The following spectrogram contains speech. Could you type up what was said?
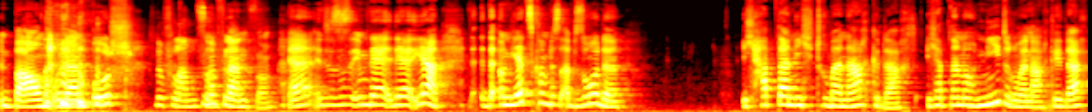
Ein Baum oder ein Busch. Eine Pflanze. Eine Pflanze. Ja, das ist eben der, der, ja. Und jetzt kommt das Absurde. Ich habe da nicht drüber nachgedacht. Ich habe da noch nie drüber nachgedacht,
